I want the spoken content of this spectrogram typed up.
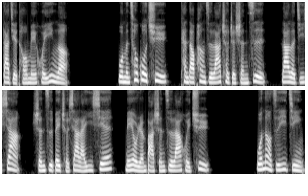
大姐头没回应了。”我们凑过去，看到胖子拉扯着绳子，拉了几下，绳子被扯下来一些，没有人把绳子拉回去。我脑子一紧，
